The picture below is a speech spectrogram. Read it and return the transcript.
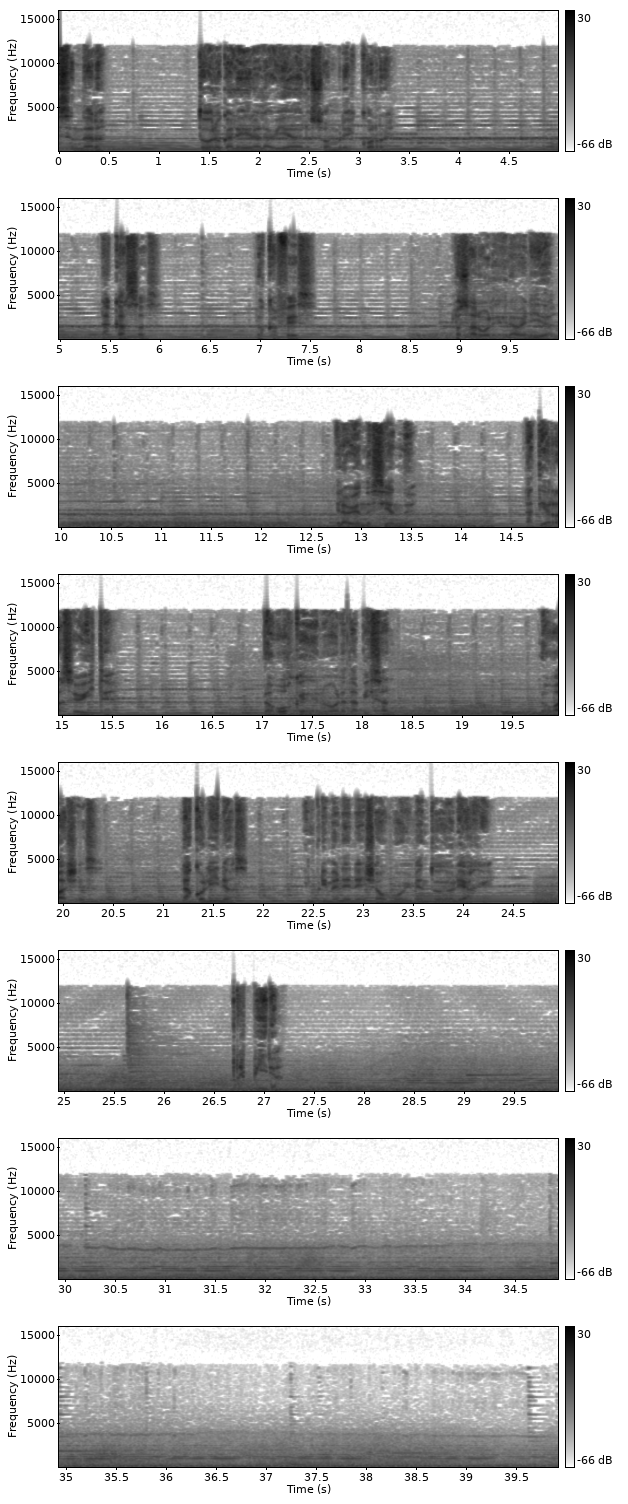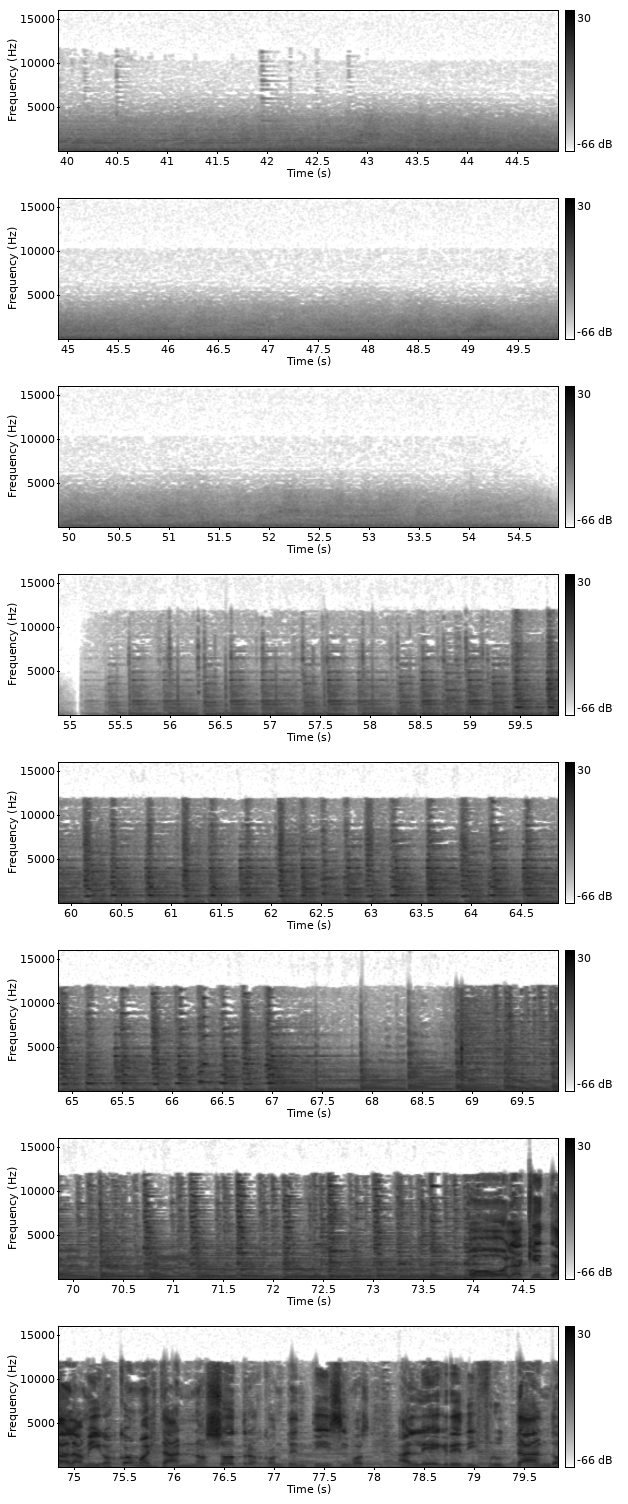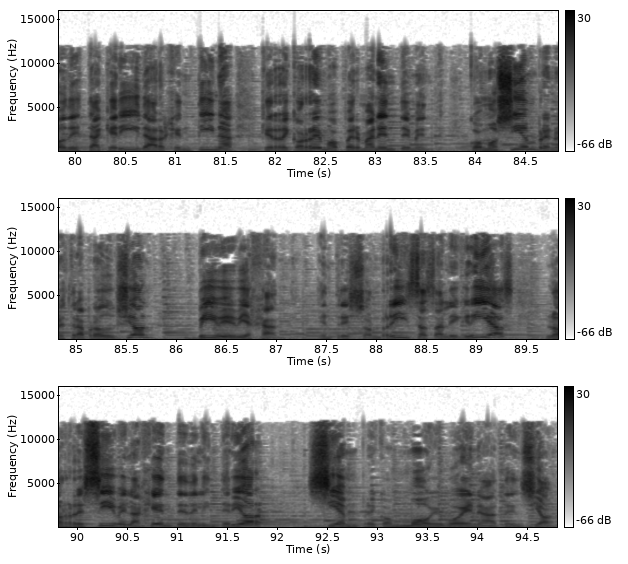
Descender, todo lo que alegra la vida de los hombres corre. Las casas, los cafés, los árboles de la avenida. El avión desciende, la tierra se viste, los bosques de nuevo la tapizan, los valles, las colinas imprimen en ella un movimiento de oleaje. Respira. ¿Qué tal amigos? ¿Cómo están? Nosotros contentísimos, alegres, disfrutando de esta querida Argentina que recorremos permanentemente. Como siempre nuestra producción vive viajando. Entre sonrisas, alegrías, los recibe la gente del interior siempre con muy buena atención.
